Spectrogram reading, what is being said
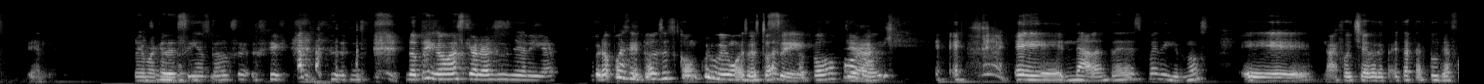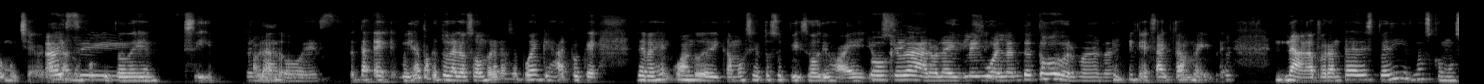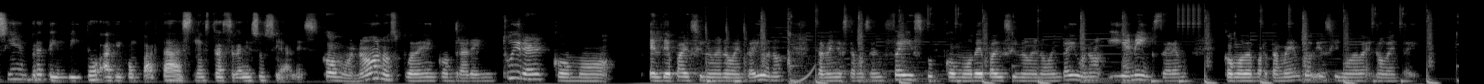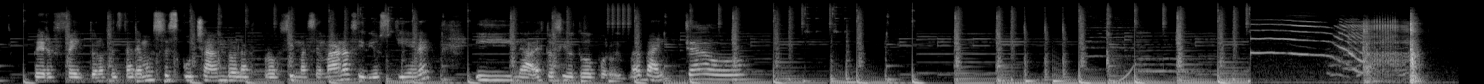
no hay más que decir entonces. no tengo más que hablar, señoría. Pero pues entonces concluimos. Esto ha sido todo por hoy. Eh, nada, antes de despedirnos, eh, fue chévere, esta tertulia fue muy chévere, hablando un poquito de, sí, hablando, es. Eh, mira, porque tú, los hombres no se pueden quejar porque de vez en cuando dedicamos ciertos episodios a ellos. Oh, claro, la, la igualdad de todo, hermana. Exactamente. Nada, pero antes de despedirnos, como siempre, te invito a que compartas nuestras redes sociales. Como no, nos pueden encontrar en Twitter como el DEPA 1991. También estamos en Facebook como DEPA 1991 y en Instagram como Departamento 1991. Perfecto, nos estaremos escuchando las próximas semanas, si Dios quiere. Y nada, esto ha sido todo por hoy. Bye bye. Chao.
